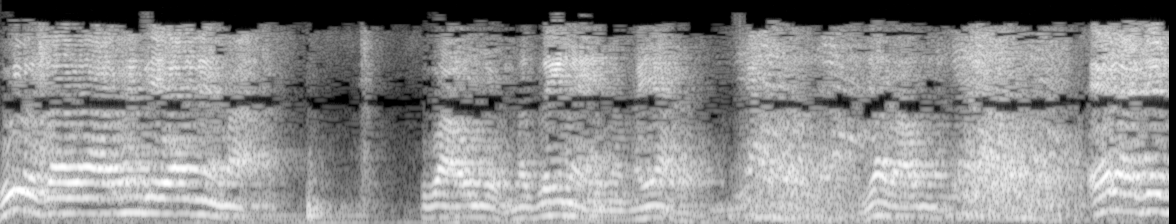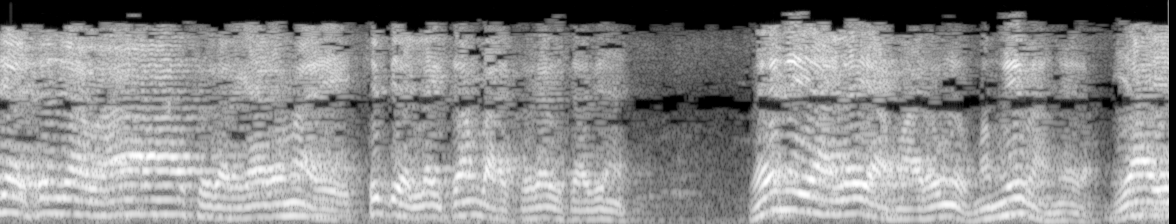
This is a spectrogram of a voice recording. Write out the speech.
ဘုရားသာဝဝင်တရားနဲ့မှဥပအောင်လို့မသိနိုင်ရင်မရဘူး ရပါဘူးအဲ့ဒါတက်တက်စဉ်းစားပါဆိုတာဒကာဓမ္မတွေဖြစ်ပြလိုက်စမ်းပါဆိုတဲ့ဥစ္စာဖြင့်ဘယ်နေရာလဲရမှာတော့လို့မမေးပါနဲ့တော့ရရ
